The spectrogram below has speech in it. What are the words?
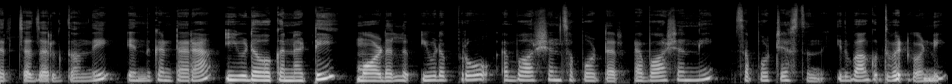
చర్చ జరుగుతోంది. ఎందుకంటారా? ఈవిడ ఒక నటి మోడల్. ఈవిడ ప్రో అబార్షన్ సపోర్టర్. అబార్షన్ని సపోర్ట్ చేస్తుంది. ఇది బాగా గుర్తుపెట్టుకోండి.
